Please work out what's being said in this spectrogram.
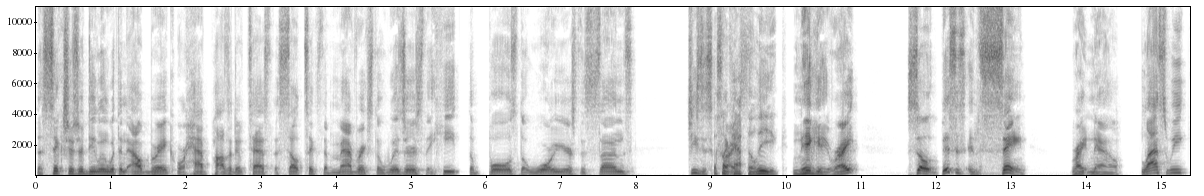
The Sixers are dealing with an outbreak or have positive tests. The Celtics, the Mavericks, the Wizards, the Heat, the Bulls, the Warriors, the Suns. Jesus That's Christ. like half the league. Nigga, right? So this is insane right now. Last week,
